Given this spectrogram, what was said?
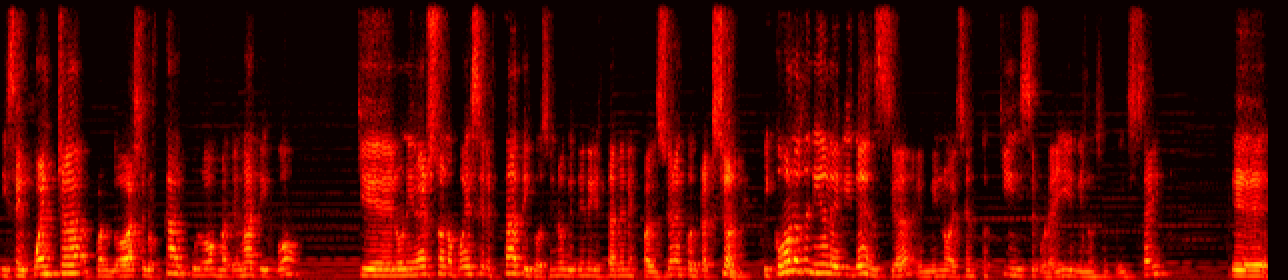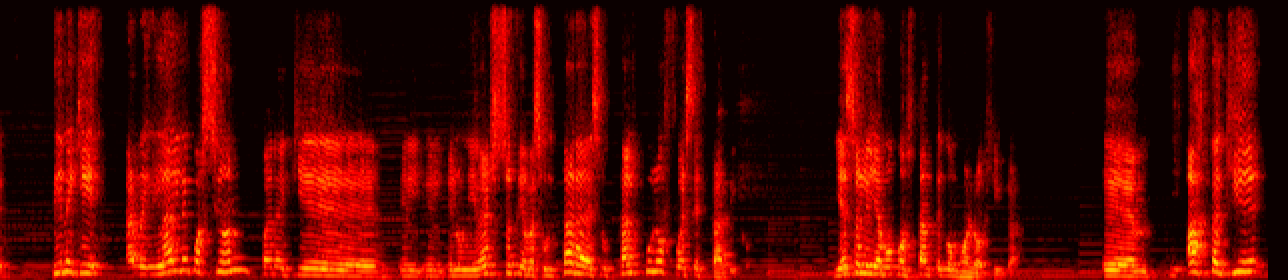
y se encuentra, cuando hace los cálculos matemáticos, que el universo no puede ser estático, sino que tiene que estar en expansión, en contracción. Y como no tenía la evidencia, en 1915, por ahí, en 1916, eh, tiene que arreglar la ecuación para que el, el, universo que resultara de sus cálculos fuese estático. Y eso le llamó constante cosmológica. Eh, hasta que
